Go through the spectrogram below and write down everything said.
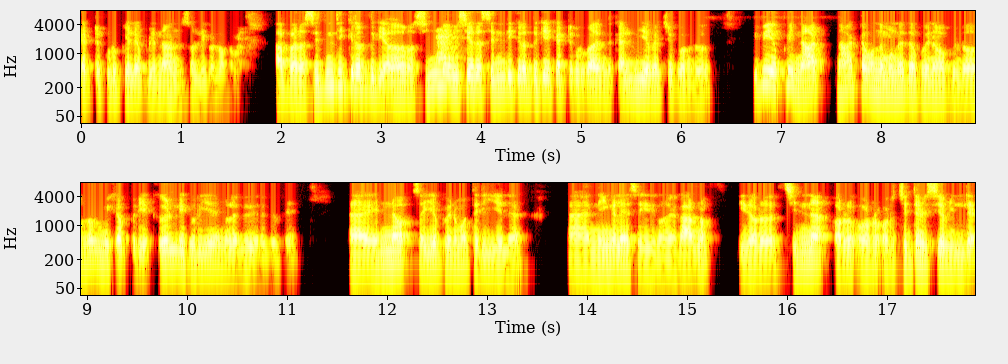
கற்றுக் கொடுக்கல அப்படின்னு தான் சொல்லிக் கொள்ளணும். அப்ப அந்த சிந்திக்கிறதுக்கு அதாவது ஒரு சின்ன விஷயத்த சிந்திக்கிறதுக்கே கற்றுக் கொடுக்காத இந்த கல்வியை வச்சுக்கொண்டு இது எப்படி நாட் நாட்டை வந்து முன்னேற்ற போயிடும் அப்படின்றது வந்து ஒரு மிகப்பெரிய கேள்விக்குரிய எங்களுக்கு இருக்குது. என்ன செய்ய போயிடுமோ தெரியல. நீங்களே செய்து கொள்ளுங்க காரணம் இது ஒரு சின்ன ஒரு ஒரு ஒரு சின்ன விஷயம் இல்லை.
